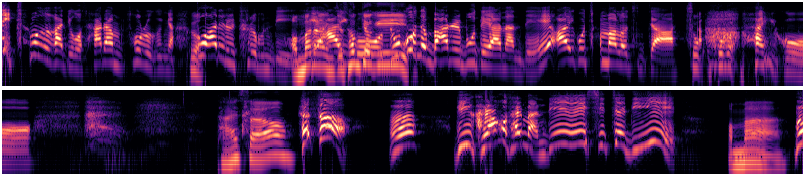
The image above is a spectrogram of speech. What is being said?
돼 처먹어가지고 사람 소를 그냥 그- 또아리를 틀어본디. 엄마랑 이제 아이고, 성격이- 누구는 말을 못해 안 한대. 아이고 참말로 진짜. 또- 또가- 아이고 다 했어요? 했어. 어? 네 그러고 살면 안 돼. 시체 네. 엄마, 뭐?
